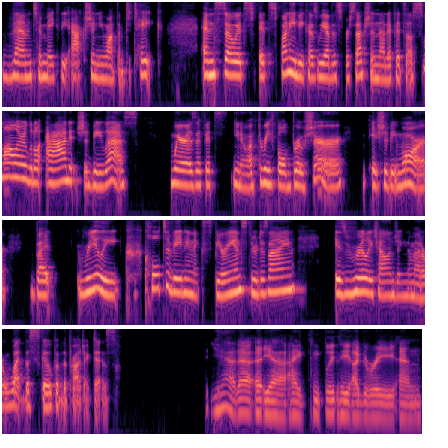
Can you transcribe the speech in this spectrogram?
them to make the action you want them to take. And so it's it's funny because we have this perception that if it's a smaller little ad, it should be less. Whereas if it's, you know, a threefold brochure, it should be more. But really c- cultivating experience through design is really challenging no matter what the scope of the project is yeah that uh, yeah i completely agree and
